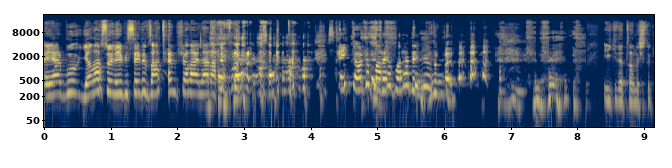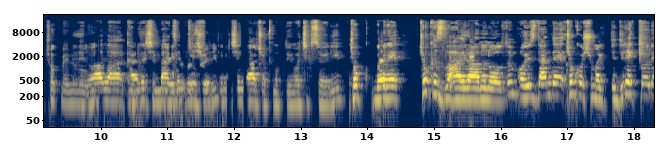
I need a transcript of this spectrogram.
Eğer bu yalan söyleyebilseydim zaten şu an hala radyo programı sektörde Sakın paraya para demiyordum ben. İyi ki de tanıştık. Çok memnun oldum. Valla kardeşim ben seni keşfettiğim için daha çok mutluyum açık söyleyeyim. Çok böyle çok hızlı hayranın oldum. O yüzden de çok hoşuma gitti. Direkt böyle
